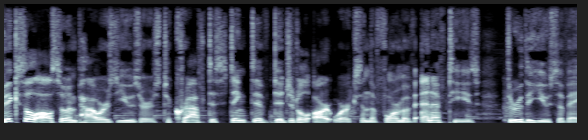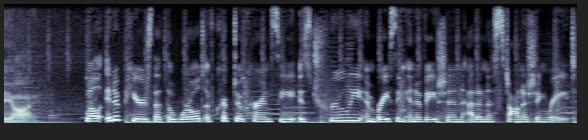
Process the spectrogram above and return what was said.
Bixel also empowers users to craft distinctive digital artworks in the form of NFTs through the use of AI. Well, it appears that the world of cryptocurrency is truly embracing innovation at an astonishing rate.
